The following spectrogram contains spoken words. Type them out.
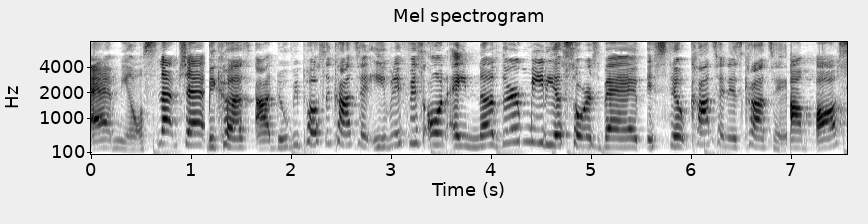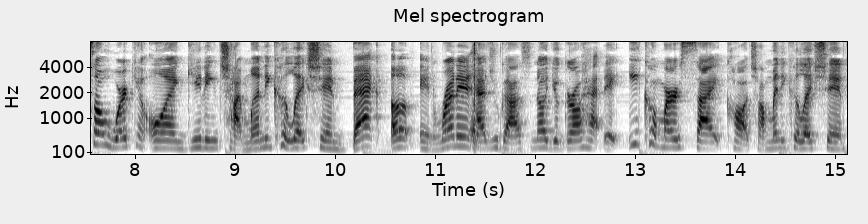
add me on Snapchat because I do be posting content, even if it's on another media source, babe. It's still content is content. I'm also working on getting Chymoney collection back up and running. As you guys know, your girl had an e-commerce site called Chymoney collection.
